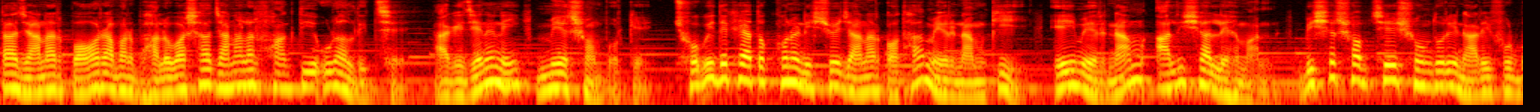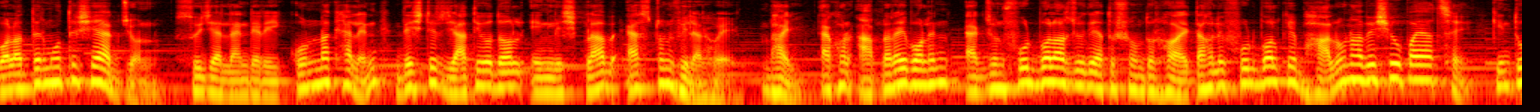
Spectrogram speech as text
তা জানার পর আমার ভালোবাসা জানালার ফাঁক দিয়ে উড়াল দিচ্ছে। আগে জেনে নেই মেয়ের সম্পর্কে। ছবি দেখে এতক্ষণে নিশ্চয়ই জানার কথা মেয়ের নাম কি? এই মেয়ের নাম আলিশা লেহমান। বিশ্বের সবচেয়ে সুন্দরী নারী ফুটবলারদের মধ্যে সে একজন। সুইজারল্যান্ডের এই কন্যা খেলেন দেশটির জাতীয় দল ইংলিশ ক্লাব অ্যাস্টন ভিলার হয়ে। ভাই, এখন আপনারাই বলেন, একজন ফুটবলার যদি এত সুন্দর হয়, তাহলে ফুটবলকে ভালো না বেশি উপায় আছে? কিন্তু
